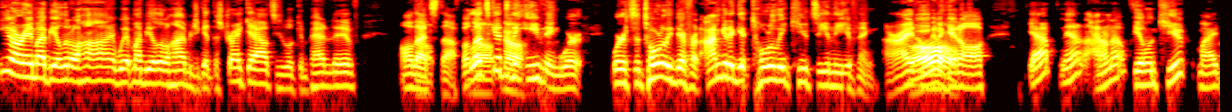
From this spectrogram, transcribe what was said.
ERA might be a little high, whip might be a little high, but you get the strikeouts, he's a little competitive, all that No, stuff. But let's no, get to no. the evening where where it's a totally different. I'm gonna get totally cutesy in the evening. All right. I'm gonna get Oh. all yeah, yeah, I don't know, feeling cute. Might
